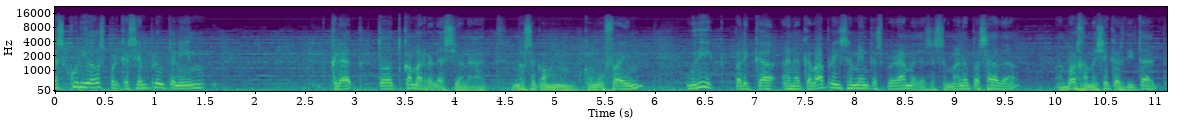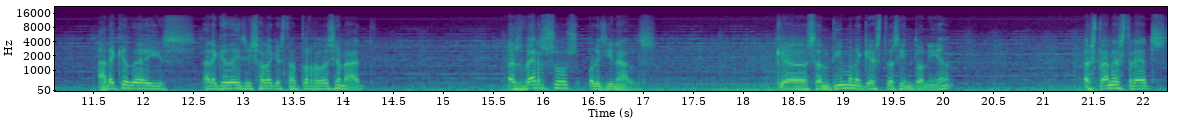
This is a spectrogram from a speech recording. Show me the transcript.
és curiós perquè sempre ho tenim, crec, tot com a relacionat. No sé com, com ho feim. Ho dic perquè en acabar precisament el programa de la setmana passada, en Borja m'aixeques ditat, Ara que deis, ara que deis això de que està tot relacionat, els versos originals que sentim en aquesta sintonia estan estrets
